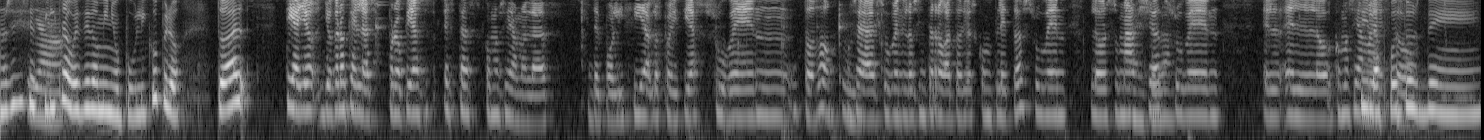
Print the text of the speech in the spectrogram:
no sé si se filtra o es de dominio público, pero toda... Tía, yo, yo creo que las propias, estas, ¿cómo se llaman? Las de policía, los policías suben todo. O sea, suben los interrogatorios completos, suben los mugshots, suben el, el, lo- ¿cómo se Sí, llama las esto? fotos de...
